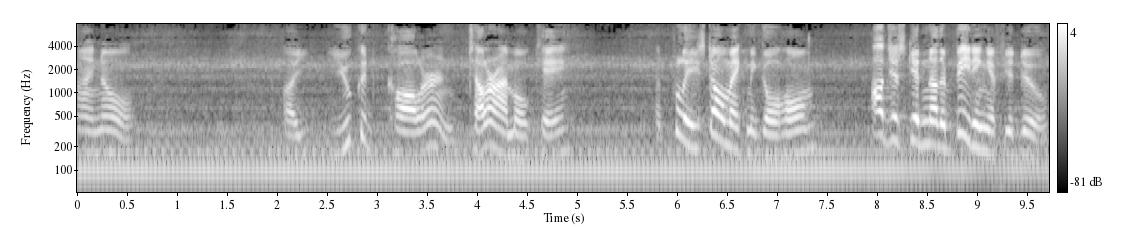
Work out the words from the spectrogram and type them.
I know. Uh, you could call her and tell her I'm okay. But please don't make me go home. I'll just get another beating if you do.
